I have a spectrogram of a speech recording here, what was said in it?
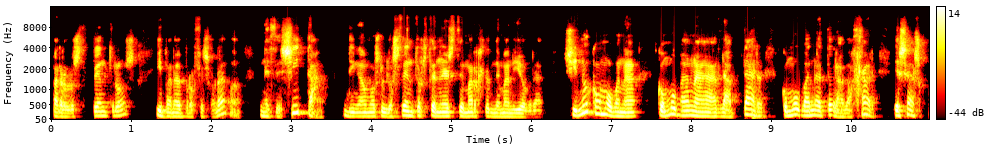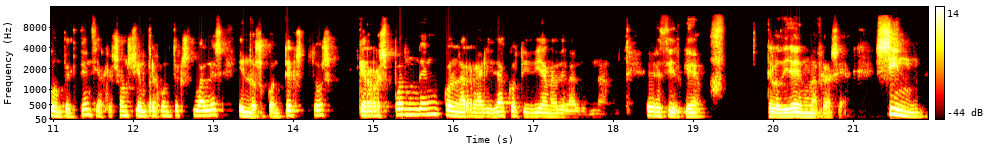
para los centros y para el profesorado. Necesita, digamos, los centros tener este margen de maniobra. Si no, ¿cómo van, a, ¿cómo van a adaptar, cómo van a trabajar esas competencias que son siempre contextuales en los contextos que responden con la realidad cotidiana del alumnado? Es decir, que, te lo diré en una frase, sin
